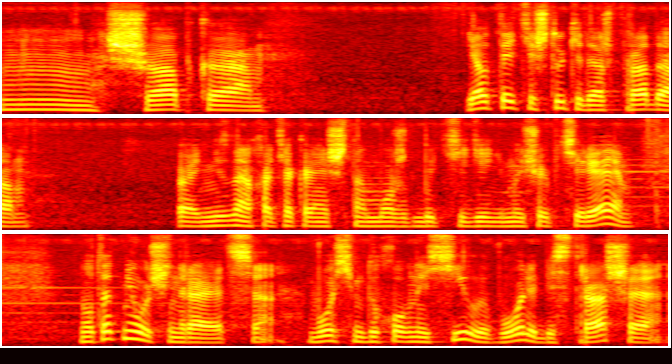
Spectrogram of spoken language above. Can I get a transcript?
М -м, шапка. Я вот эти штуки даже продам. А, не знаю, хотя, конечно, может быть, и деньги мы еще и потеряем. Но вот это мне очень нравится. 8 духовной силы, воля, бесстрашие.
